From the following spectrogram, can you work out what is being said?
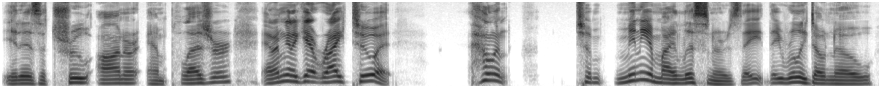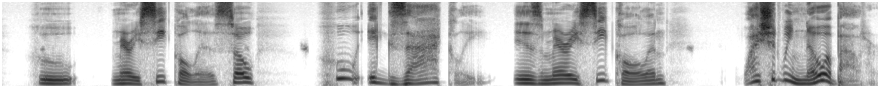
It is a true honor and pleasure, and I'm going to get right to it. Helen, to many of my listeners, they they really don't know who Mary Seacole is. So, who exactly is Mary Seacole, and why should we know about her?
